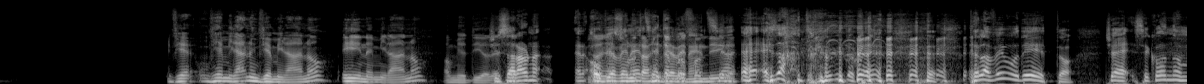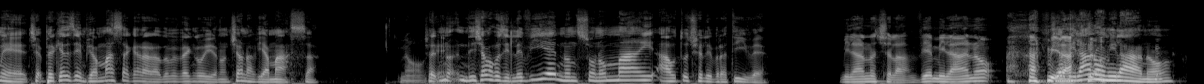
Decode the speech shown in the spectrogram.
Via, via Milano in via Milano? In Milano? Oh mio Dio. Ci sarà una... eh, O via Venezia in via Venezia. Eh, esatto, capito? te, l'avevo detto. Cioè, secondo me, cioè, perché ad esempio a Massa Carrara, dove vengo io, non c'è una via Massa. No, Cioè, ok. no, diciamo così, le vie non sono mai autocelebrative. Milano ce l'ha. Via Milano a Via Milano. Milano a Milano?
